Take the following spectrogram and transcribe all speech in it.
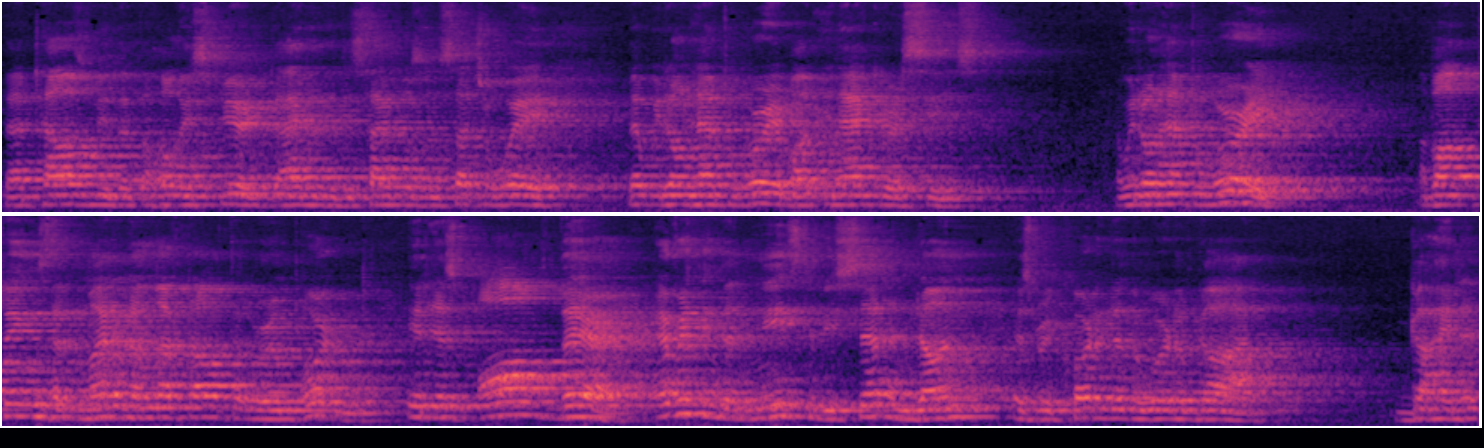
that tells me that the Holy Spirit guided the disciples in such a way that we don't have to worry about inaccuracies. And we don't have to worry about things that might have been left out that were important. It is all there. Everything that needs to be said and done is recorded in the Word of God, guided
